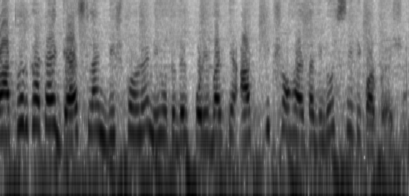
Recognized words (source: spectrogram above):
পাথরঘাটায় গ্যাস লাইন বিস্ফোরণে নিহতদের পরিবারকে আর্থিক সহায়তা দিল সিটি কর্পোরেশন।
